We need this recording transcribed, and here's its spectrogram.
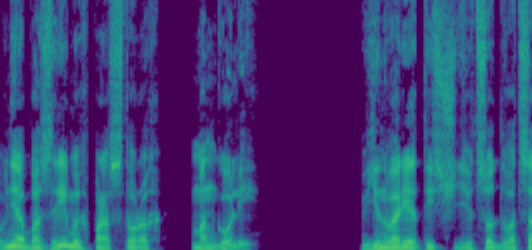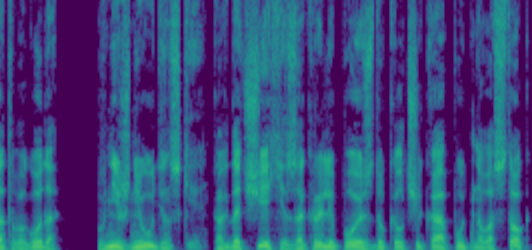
в необозримых просторах Монголии. В январе 1920 года в Нижнеудинске, когда чехи закрыли поезду Колчака путь на восток,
